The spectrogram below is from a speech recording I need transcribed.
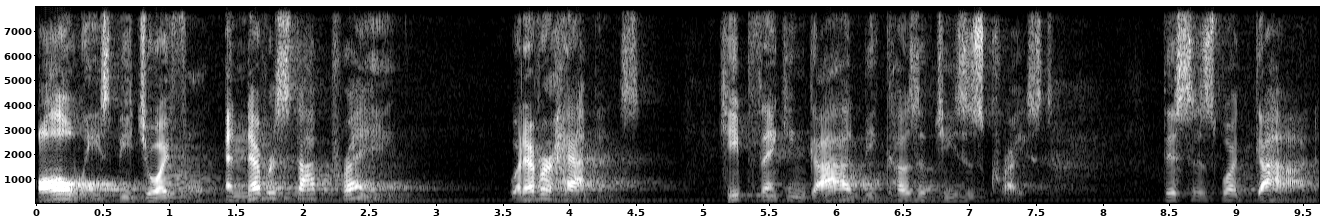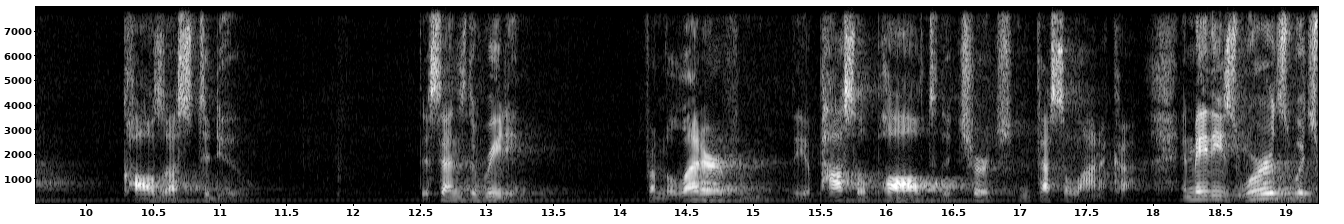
Always be joyful and never stop praying. Whatever happens, keep thanking God because of Jesus Christ. This is what God calls us to do. This ends the reading from the letter from the Apostle Paul to the church in Thessalonica. And may these words, which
